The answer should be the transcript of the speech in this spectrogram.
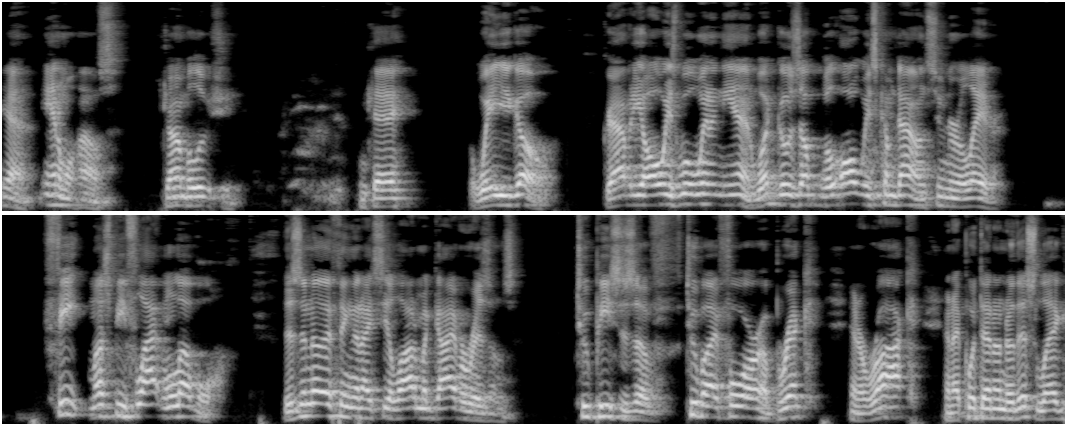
Yeah, Animal House, John Belushi. Okay, away you go. Gravity always will win in the end. What goes up will always come down sooner or later. Feet must be flat and level. This is another thing that I see a lot of MacGyverisms. Two pieces of two by four, a brick, and a rock, and I put that under this leg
